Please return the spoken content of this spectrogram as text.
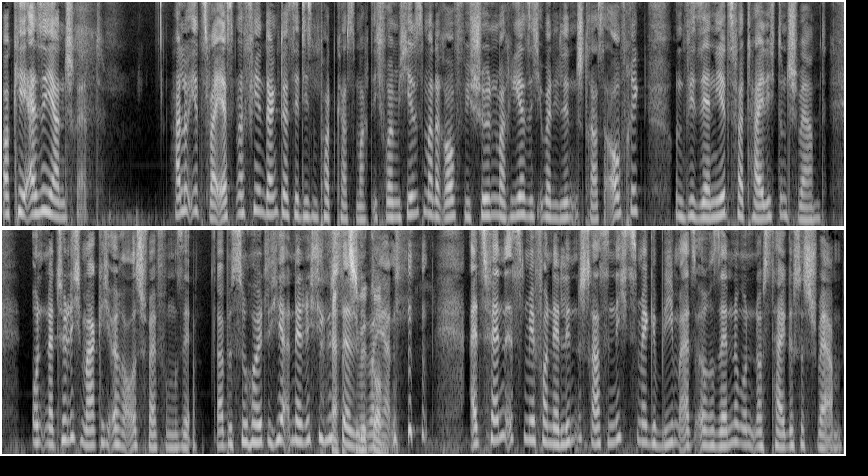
Okay, also Jan schreibt. Hallo ihr zwei, erstmal vielen Dank, dass ihr diesen Podcast macht. Ich freue mich jedes Mal darauf, wie schön Maria sich über die Lindenstraße aufregt und wie sehr Nils verteidigt und schwärmt. Und natürlich mag ich eure Ausschweifungen sehr. Da bist du heute hier an der richtigen Stelle, Herzlich lieber willkommen. Jan. Als Fan ist mir von der Lindenstraße nichts mehr geblieben als eure Sendung und nostalgisches Schwärmen.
